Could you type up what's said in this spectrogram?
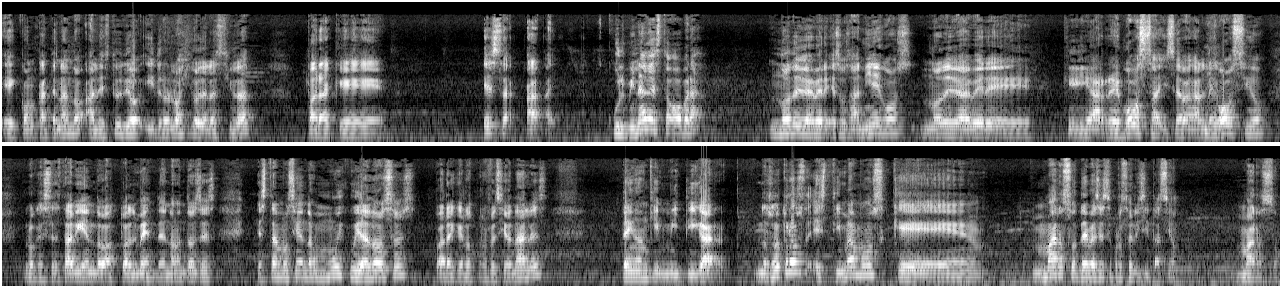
eh, concatenando al estudio hidrológico de la ciudad para que esa, culminada esta obra, no debe haber esos aniegos, no debe haber eh, que ya rebosa y se van al negocio, lo que se está viendo actualmente, ¿no? Entonces, estamos siendo muy cuidadosos para que los profesionales tengan que mitigar. Nosotros estimamos que marzo debe hacerse por solicitación. marzo.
